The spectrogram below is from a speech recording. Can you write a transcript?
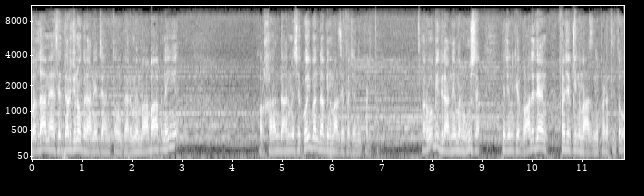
वल्ला, मैं ऐसे दर्जनों घराने जानता हूँ, घर में माँ बाप नहीं है, और ख़ानदान में से कोई बंदा बिन माज फजर नहीं पढ़ता। और वो भी घराने मनहूस है। कि जिनके वालदेन फजर की नमाज़ नहीं पढ़ते। तो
